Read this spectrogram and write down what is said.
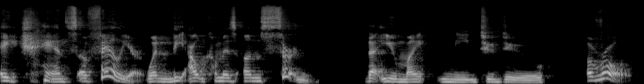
a chance of failure, when the outcome is uncertain, that you might need to do a roll.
